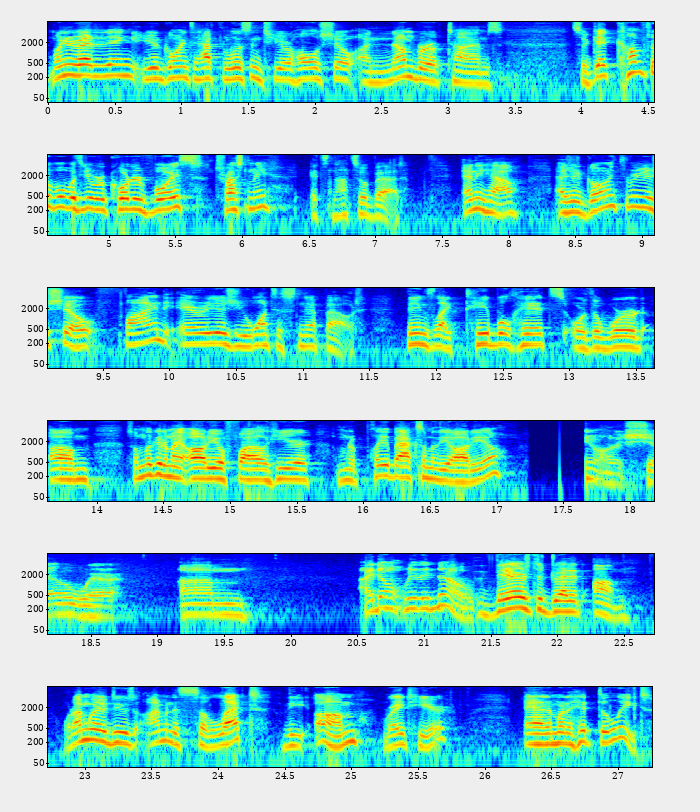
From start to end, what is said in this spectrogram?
When you're editing, you're going to have to listen to your whole show a number of times. So get comfortable with your recorded voice. Trust me, it's not so bad. Anyhow, as you're going through your show, find areas you want to snip out. Things like table hits or the word um. So I'm looking at my audio file here. I'm going to play back some of the audio. On a show where um, I don't really know. There's the dreaded um. What I'm going to do is I'm going to select the um right here, and I'm going to hit delete.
